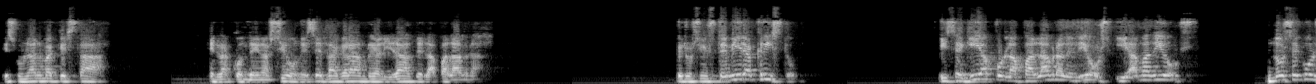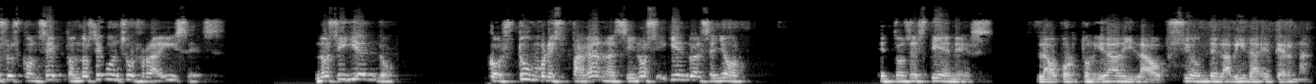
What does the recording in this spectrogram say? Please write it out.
es un alma que está en la condenación. Esa es la gran realidad de la palabra. Pero si usted mira a Cristo y se guía por la palabra de Dios y ama a Dios, no según sus conceptos, no según sus raíces, no siguiendo costumbres paganas, sino siguiendo al Señor, entonces tienes la oportunidad y la opción de la vida eterna.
